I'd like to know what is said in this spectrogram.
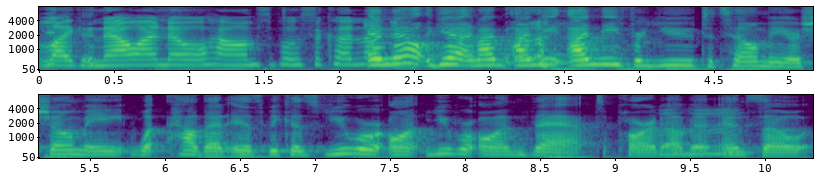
Like, now I know how I'm supposed to cut an and onion. now yeah and I, I need i need for you to tell me or show me what how that is because you were on you were on that part of it and so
